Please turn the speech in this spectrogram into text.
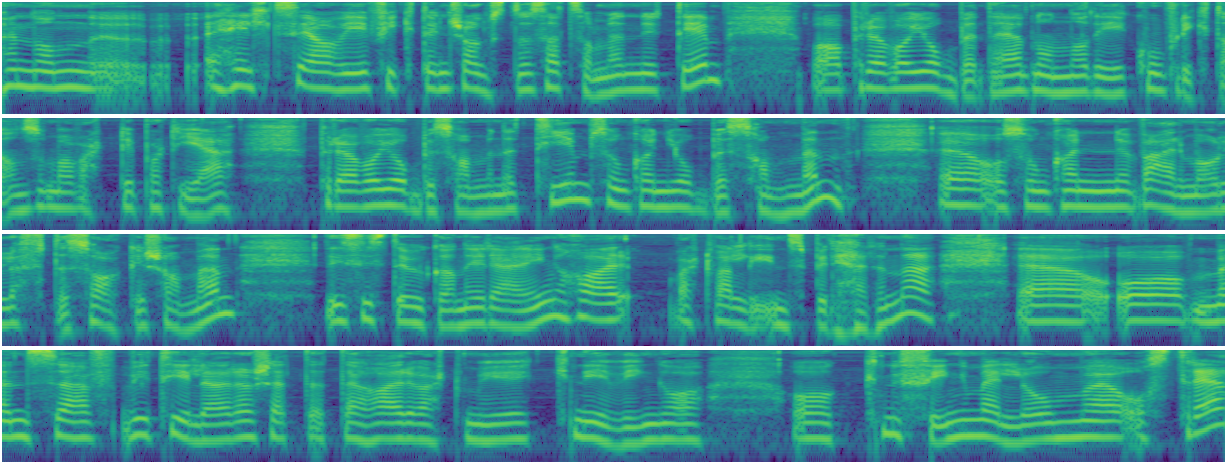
med noen eh, helt siden vi fikk den sjansen til å sette sammen et nytt team, var å prøve å jobbe ned noen av de konfliktene som har vært i partiet. Prøve å jobbe sammen et team som kan jobbe sammen, eh, og som kan være med å løfte saker sammen. De siste ukene i regjering har vært veldig inspirerende. Eh, og mens vi tidligere har sett at det har vært mye kniving og, og knuffing mellom oss tre,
